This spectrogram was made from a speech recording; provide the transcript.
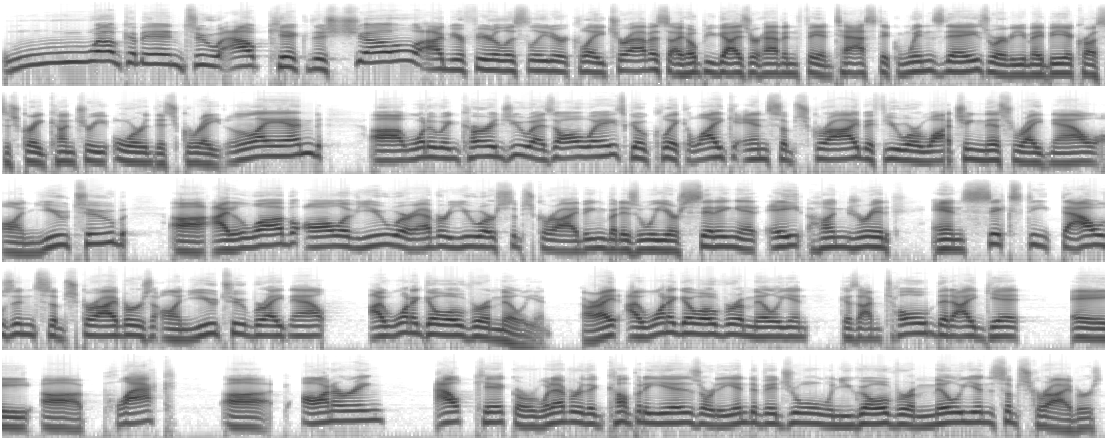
Welcome into Outkick the Show. I'm your fearless leader, Clay Travis. I hope you guys are having fantastic Wednesdays wherever you may be across this great country or this great land. I uh, want to encourage you, as always, go click like and subscribe if you are watching this right now on YouTube. Uh, I love all of you wherever you are subscribing, but as we are sitting at 860,000 subscribers on YouTube right now, I want to go over a million. All right. I want to go over a million because I'm told that I get a uh, plaque uh, honoring Outkick or whatever the company is or the individual when you go over a million subscribers.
